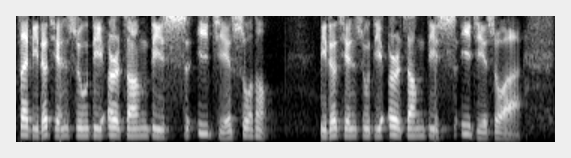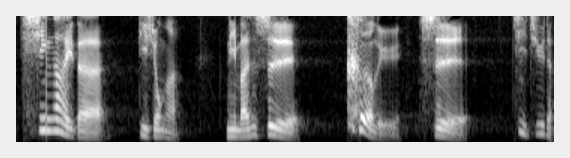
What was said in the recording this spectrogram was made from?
在彼得前书第二章第十一节说到：“彼得前书第二章第十一节说啊，亲爱的弟兄啊，你们是客旅，是寄居的。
